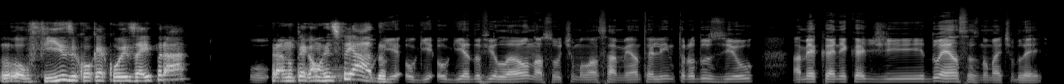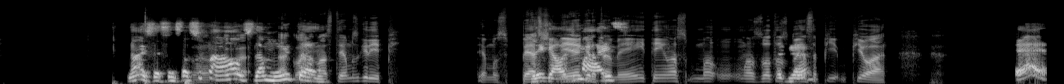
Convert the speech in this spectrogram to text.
Ou físico, qualquer coisa aí pra, o, pra não pegar um resfriado. O guia, o, guia, o guia do vilão, nosso último lançamento, ele introduziu a mecânica de doenças no Might Blade. Não, isso é sensacional, agora, isso dá muita. Agora nós temos gripe. Temos peste Legal negra demais. também e tem umas, uma, umas outras uhum. doenças pi pior. É,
